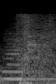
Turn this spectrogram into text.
that.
